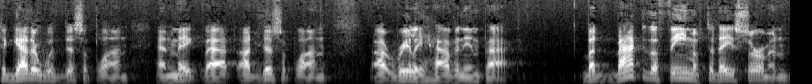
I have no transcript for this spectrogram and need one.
together with discipline and make that uh, discipline uh, really have an impact. But back to the theme of today's sermon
